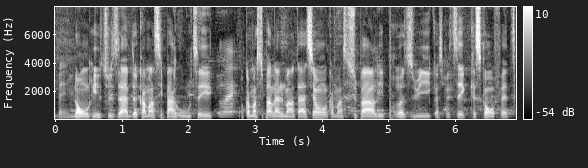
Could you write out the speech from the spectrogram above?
ben, non réutilisables? De commencer par où? Ouais. On commence par l'alimentation? On commence-tu par les produits cosmétiques? Qu'est-ce qu'on fait?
